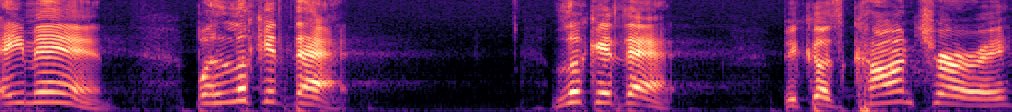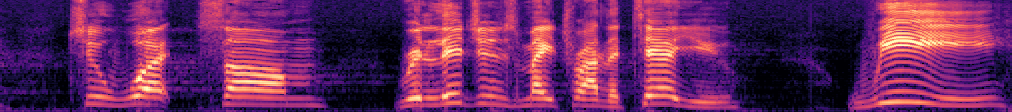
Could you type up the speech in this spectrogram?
Amen. But look at that. Look at that. Because contrary to what some religions may try to tell you, we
